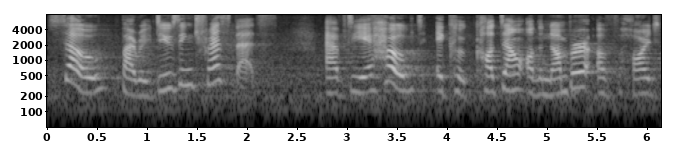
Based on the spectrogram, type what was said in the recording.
So, by reducing trans fats, FDA hoped it could cut down on the number of, heart,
